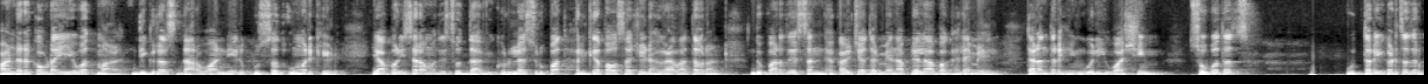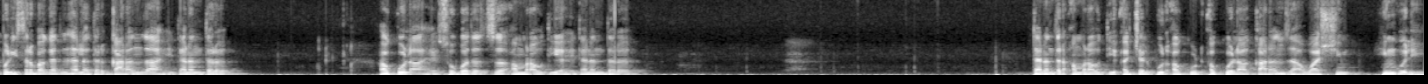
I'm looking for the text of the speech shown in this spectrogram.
पांढरकवडा यवतमाळ दिग्रस दारवा नेर पुसद उमरखेड या परिसरामध्ये सुद्धा विखुरल्या स्वरूपात हलक्या पावसाचे ढगाळ वातावरण दुपार ते संध्याकाळच्या दरम्यान आपल्याला बघायला मिळेल. त्यानंतर हिंगोली वाशिम सोबतच उत्तरेकडचा जर परिसर बघायचा झाला तर कारंजा आहे त्यानंतर अकोला आहे सोबतच अमरावती आहे त्यानंतर त्यानंतर अमरावती अचलपूर अकोट अकोला कारंजा वाशिम हिंगोली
